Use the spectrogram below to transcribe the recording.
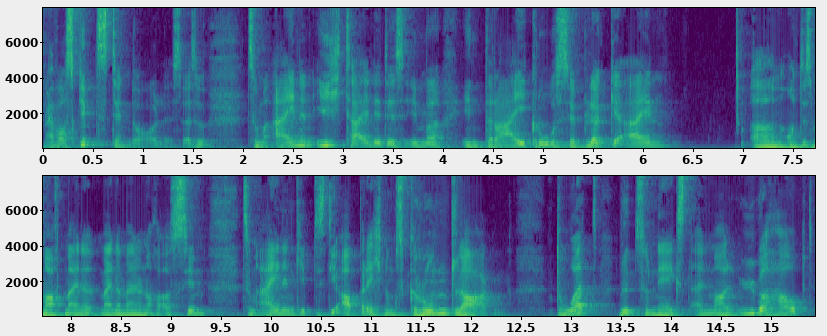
Ja, was gibt's denn da alles? Also zum einen, ich teile das immer in drei große Blöcke ein. Ähm, und das macht meiner, meiner Meinung nach auch Sinn. Zum einen gibt es die Abrechnungsgrundlagen. Dort wird zunächst einmal überhaupt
